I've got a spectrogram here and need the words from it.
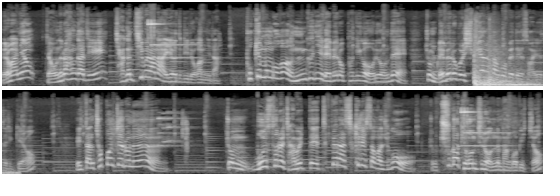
여러분 안녕. 자 오늘은 한 가지 작은 팁을 하나 알려드리려고 합니다. 포켓몬고가 은근히 레벨업하기가 어려운데 좀 레벨업을 쉽게 하는 방법에 대해서 알려드릴게요. 일단 첫 번째로는 좀 몬스터를 잡을 때 특별한 스킬을 써가지고 좀 추가 경험치를 얻는 방법이 있죠.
